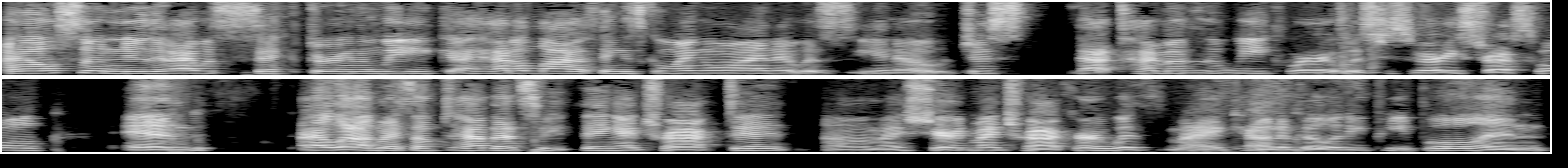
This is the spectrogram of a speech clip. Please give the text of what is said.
I also knew that I was sick during the week. I had a lot of things going on. It was, you know, just that time of the week where it was just very stressful. And I allowed myself to have that sweet thing. I tracked it. Um, I shared my tracker with my accountability people and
